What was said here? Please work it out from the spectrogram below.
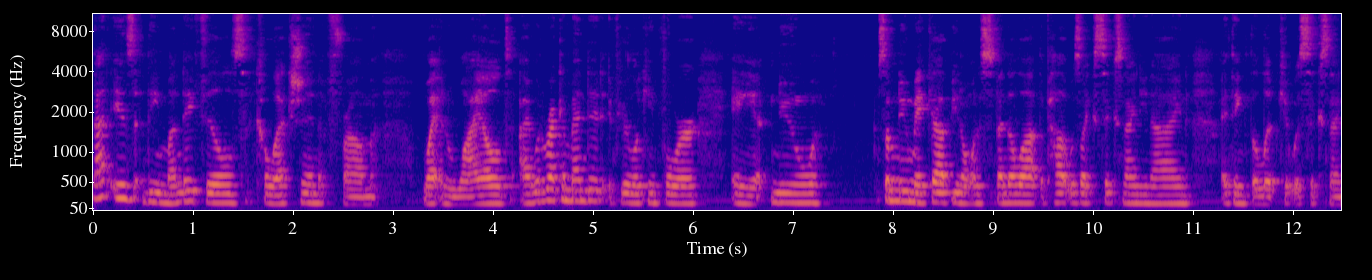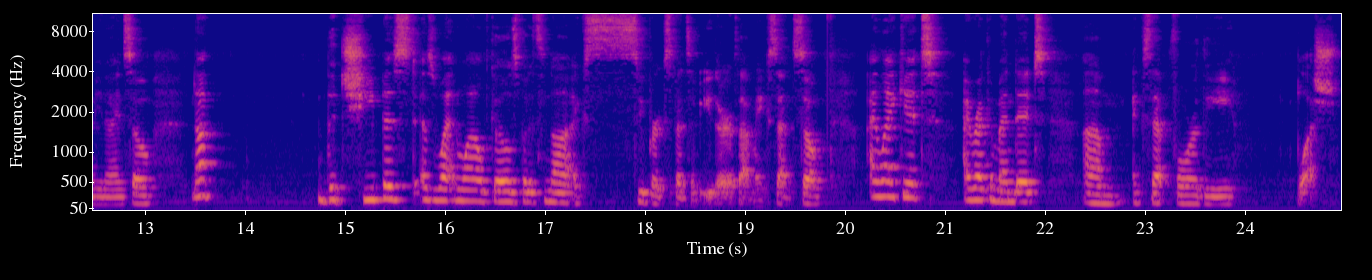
that is the Monday Feels collection from Wet n Wild. I would recommend it if you're looking for a new some new makeup. You don't want to spend a lot. The palette was like $6.99. I think the lip kit was $6.99. So not the cheapest as Wet n Wild goes, but it's not ex super expensive either, if that makes sense. So I like it. I recommend it. um, except for the blush.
